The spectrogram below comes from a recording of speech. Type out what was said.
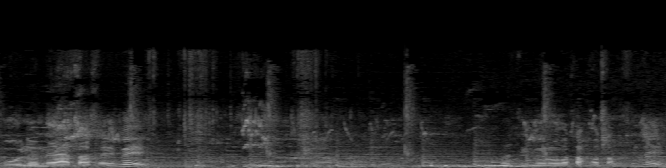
Mulan na yata sa iba eh. Ba't siguro watak-watak sila eh.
